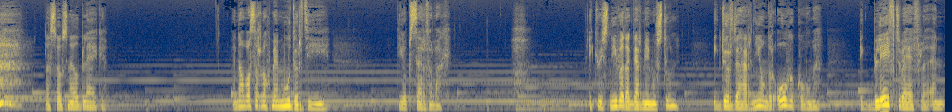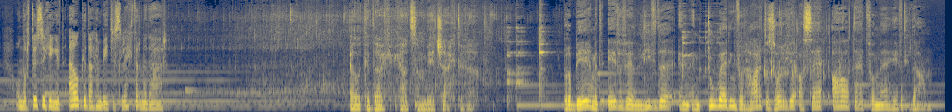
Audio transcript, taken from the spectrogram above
dat zou snel blijken. En dan was er nog mijn moeder die, die op sterven lag. Ik wist niet wat ik daarmee moest doen. Ik durfde haar niet onder ogen komen. Ik bleef twijfelen en ondertussen ging het elke dag een beetje slechter met haar. Elke dag gaat ze een beetje achteruit. Ik probeer met evenveel liefde en, en toewijding voor haar te zorgen als zij altijd voor mij heeft gedaan.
